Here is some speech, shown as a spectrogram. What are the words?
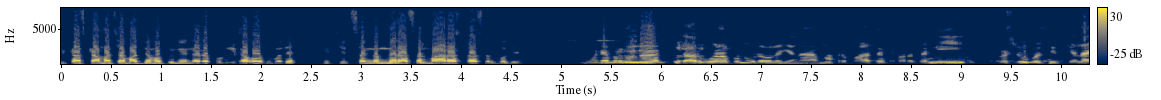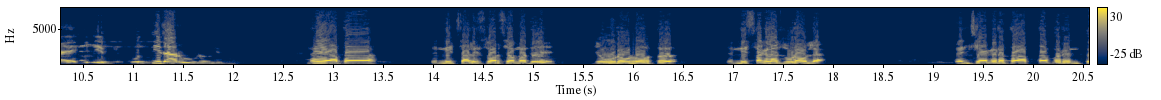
विकास कामाच्या माध्यमातून येणाऱ्या पुढील कालावधीमध्ये निश्चित संगमनेर असेल महाराष्ट्र असेल बघेल. मोठ्या प्रमाणात दारुगोळा पण उडवला गेला. मात्र बाळासाहेब थोरातांनी प्रश्न उपस्थित केला आहे की नेमकी कोणती दारू उडवली? नाही आता त्यांनी चाळीस वर्षामध्ये जे उडवलं होतं त्यांनी सगळ्याच उडवल्या. त्यांच्याकडे तर आतापर्यंत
